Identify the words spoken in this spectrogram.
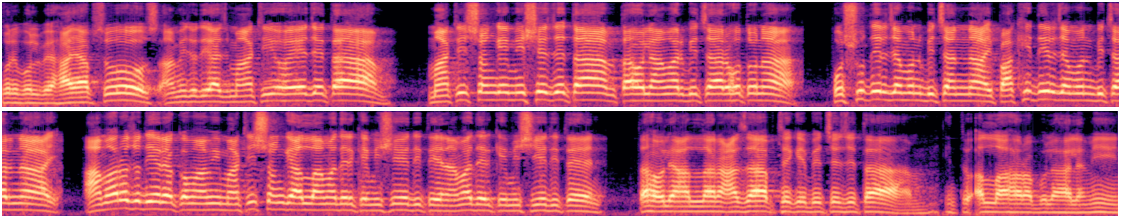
করে বলবে হায় আফসোস আমি যদি আজ মাটি হয়ে যেতাম মাটির সঙ্গে মিশে যেতাম তাহলে আমার বিচার হতো না পশুদের যেমন বিচার নাই পাখিদের যেমন বিচার নাই আমারও যদি এরকম আমি মাটির সঙ্গে আল্লাহ আমাদেরকে মিশিয়ে দিতেন আমাদেরকে মিশিয়ে দিতেন তাহলে আল্লাহর আজাব থেকে বেঁচে যেতাম। কিন্তু আল্লাহ রাবুল আলমিন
